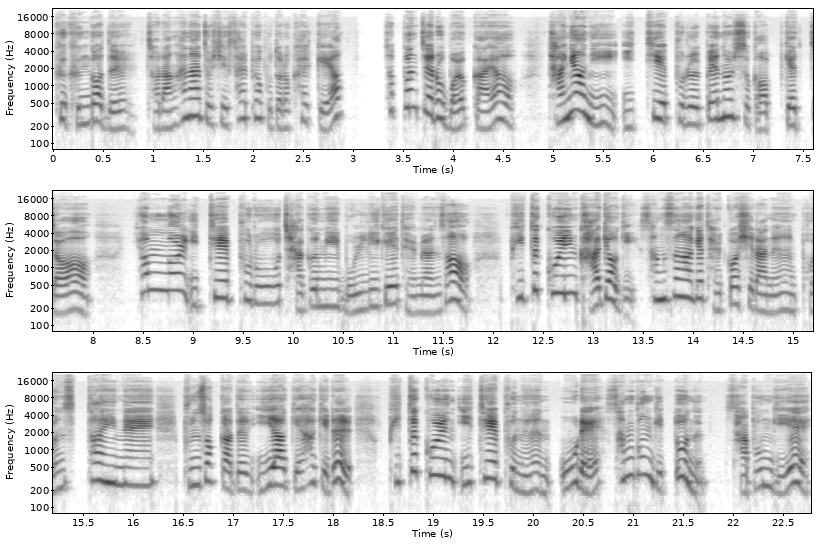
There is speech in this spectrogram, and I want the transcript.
그 근거들 저랑 하나둘씩 살펴보도록 할게요. 첫 번째로 뭘까요? 당연히 ETF를 빼놓을 수가 없겠죠. 현물 ETF로 자금이 몰리게 되면서 비트코인 가격이 상승하게 될 것이라는 번스타인의 분석가들 이야기하기를 비트코인 ETF는 올해 3분기 또는 4분기에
